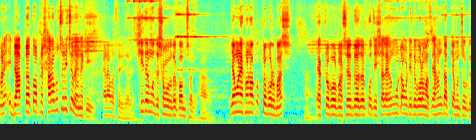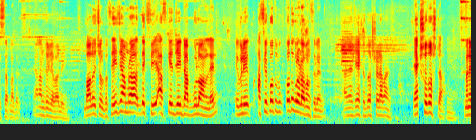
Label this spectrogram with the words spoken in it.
মানে এই ডাবটা তো আপনার সারা বছরই চলে নাকি? সারা বছরই চলে। শীতের মধ্যে সম্ভবত কম চলে। হ্যাঁ। যেমন এখন অক্টোবর মাস হ্যাঁ। অক্টোবর মাসে দু হাজার পঁচিশ সালে এখন মোটামুটি তো গরম আছে। এখন ডাব কেমন চলতেছে আপনাদের? আলহামদুলিল্লাহ ভালোই। ভালোই চলতেছে। এই যে আমরা দেখছি আজকে যেই ডাবগুলো আনলেন এগুলি আজকে কত কতগুলো ডাব আনছিলেন? একশো দশ টাকা বানছি একশো দশটা মানে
